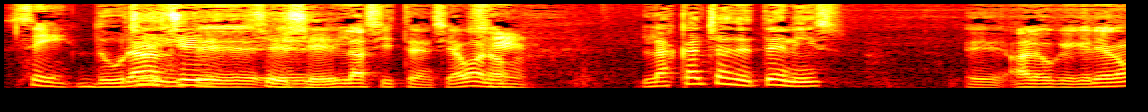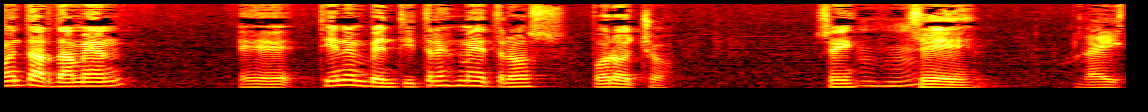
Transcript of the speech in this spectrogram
Sí. durante Sí, sí, sí, sí. la asistencia. Bueno, Sí. las canchas de tenis, eh, algo que quería comentar también, eh, tienen 23 metros por 8. ¿Sí? Sí. La dis-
